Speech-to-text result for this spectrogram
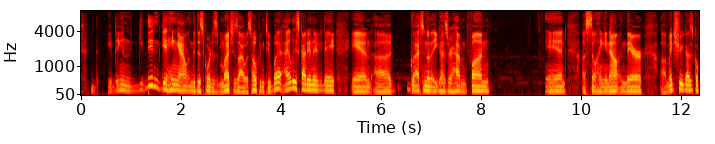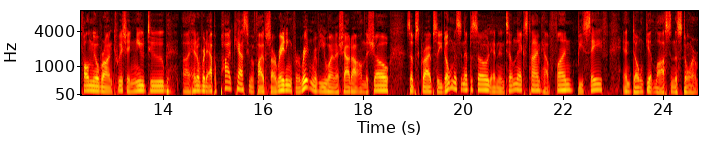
didn't didn't get hang out in the Discord as much as I was hoping to. But I at least got in there today, and uh, glad to know that you guys are having fun and uh, still hanging out in there. Uh, make sure you guys go follow me over on Twitch and YouTube. Uh, head over to Apple Podcasts, leave a five star rating for a written review and a shout out on the show. Subscribe so you don't miss an episode. And until next time, have fun, be safe, and don't get lost in the storm.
